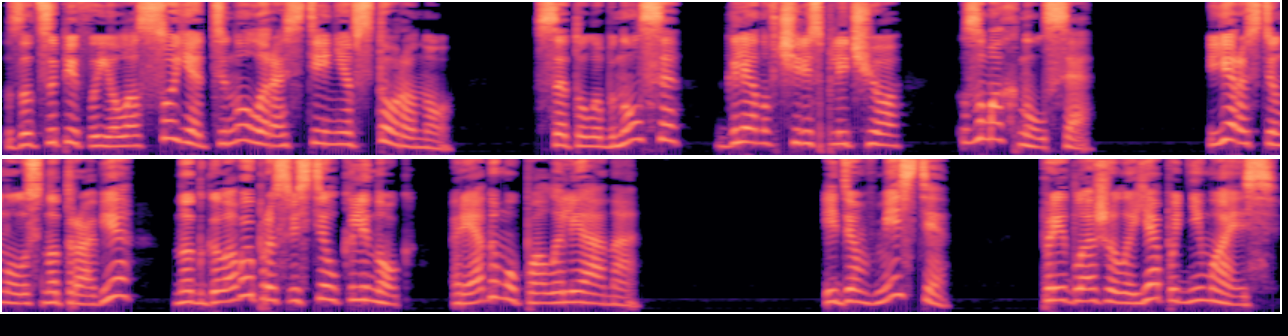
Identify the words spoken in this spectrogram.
Зацепив ее лассо, я оттянула растение в сторону. Сет улыбнулся, глянув через плечо, замахнулся. Я растянулась на траве, над головой просвистел клинок, рядом упала лиана. «Идем вместе?» — предложила я, поднимаясь.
